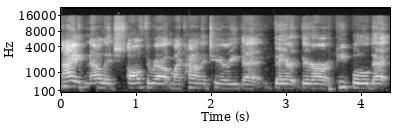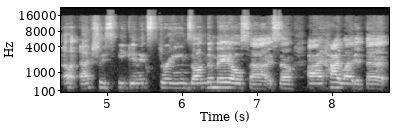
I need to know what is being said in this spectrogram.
I acknowledged all throughout my commentary that there there are people that uh, actually speak in extremes on the male side. So I highlighted that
